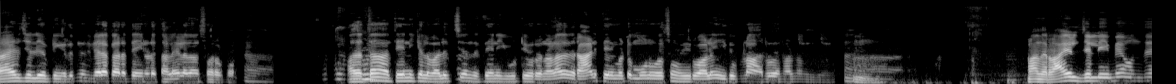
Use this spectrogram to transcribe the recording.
ராயல் ஜெல்லி அப்படிங்கிறது இந்த வேலைக்கார தேனியோட தலையில தான் சுரக்கும். அதைத்தான் தேனீக்கள் வலிச்சு அந்த தேனீக்கு ஊட்டி விடுறதுனால அந்த ராணி தேனி மட்டும் மூணு வருஷம் உயிர் வாழும் இதுக்குலாம் அறுபது நாள். அந்த ராயல் ஜெல்லியுமே வந்து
